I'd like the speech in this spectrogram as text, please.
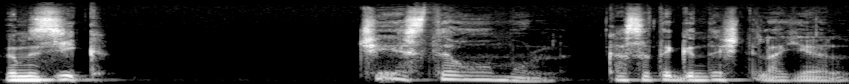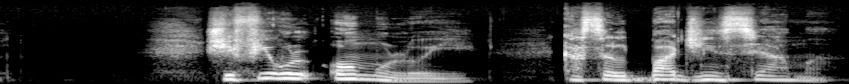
îmi zic, ce este omul ca să te gândești la el? Și fiul omului ca să-l bagi în seamă.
